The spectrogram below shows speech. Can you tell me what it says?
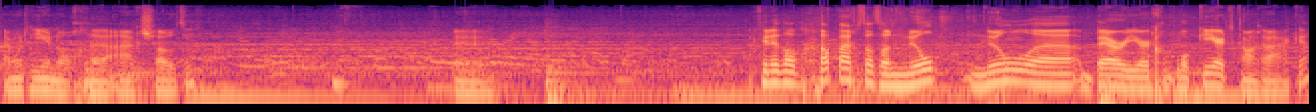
Hij moet hier nog uh, aangesloten. Uh, ik vind het altijd grappig dat een nul, nul barrier geblokkeerd kan raken.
